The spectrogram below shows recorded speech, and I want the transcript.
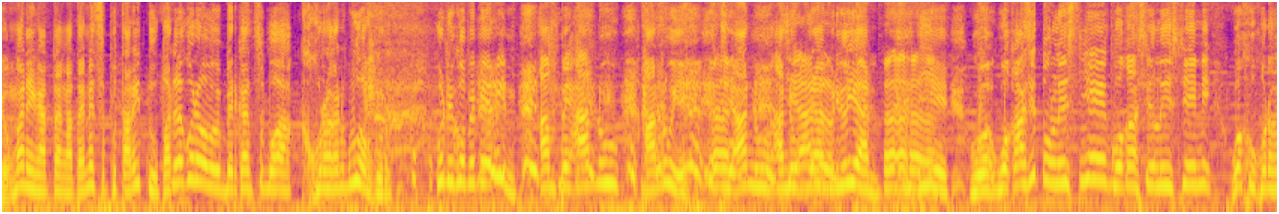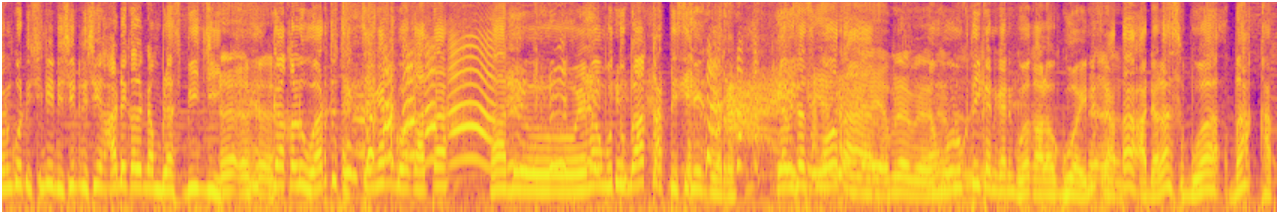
Cuman yang ngata-ngatainnya seputar itu. Padahal gue udah membeberkan semua kekurangan gue, Pur. udah gue beberin. Sampai Anu, Anu ya, si Anu, Anu, Si Anu. Brilian. iya, gua gua kasih tuh listnya, gua kasih listnya ini. Gua kekurangan gue di sini, di sini, di sini ada kali 16 biji. Gak keluar tuh ceng-cengan gua kata. Aduh, emang butuh bakat di sini, Pur. Gak bisa semua Iya, iya, orang. iya, benar, benar, yang benar, membuktikan kan gua kalau gua ini ternyata adalah sebuah bakat,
